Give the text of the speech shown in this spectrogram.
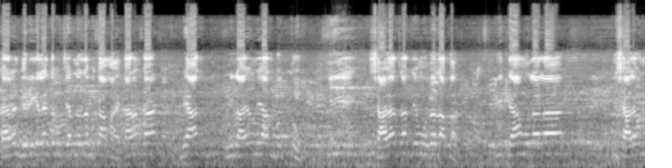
पॅरेंट घरी गेल्यानंतर विचारण्याचं काम आहे. कारण का मी आज मी लाईव्ह मी आज बघतो की शाळेत जात जे मुलं जातात की त्या मुलाला की शाळेवरून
